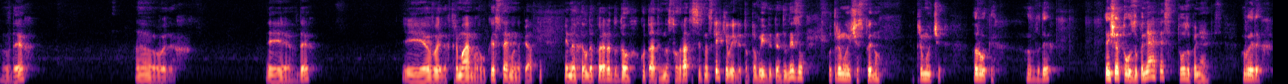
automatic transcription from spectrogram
Вдих. Е, Видих. І вдих. І видих. Тримаємо руки, стаємо на п'ятки і нахил до переду до кута 90 градусів, наскільки вийде. Тобто ви йдете донизу, утримуючи спину, утримуючи руки. Вдих. Якщо тут зупиняєтесь, то зупиняєтесь. Видих.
